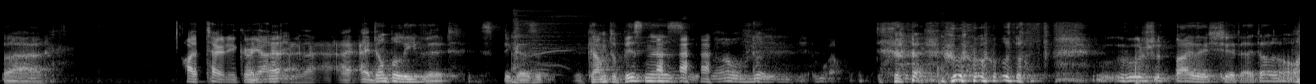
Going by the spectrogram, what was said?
but I totally agree, I, Andy, with that. I, I don't believe it It's because it, come to business oh, well, who, who should buy this shit i don't know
